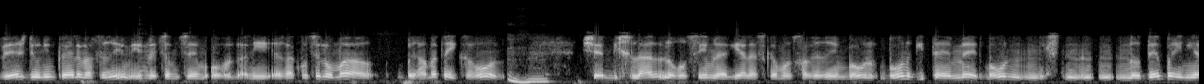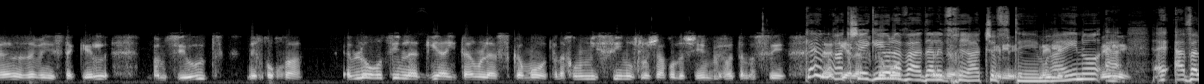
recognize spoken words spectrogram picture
ויש דיונים כאלה ואחרים אם לצמצם עוד. אני רק רוצה לומר, ברמת העיקרון, mm-hmm. שהם בכלל לא רוצים להגיע להסכמות חברים. בואו בוא נגיד את האמת, בואו נודה בעניין הזה ונסתכל במציאות נכוחה. הם לא רוצים להגיע איתנו להסכמות. אנחנו ניסינו שלושה חודשים בבית הנשיא כן, רק כשהגיעו לוועדה לבחירת שופטים, ראינו... אה, אבל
